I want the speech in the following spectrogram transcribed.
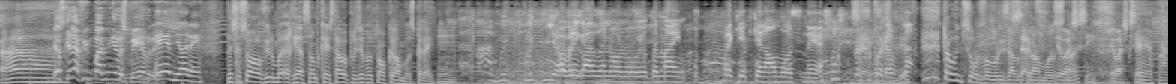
Ah, Eu se calhar fico uma das pedras. É melhor, é. deixa só ouvir uma, a reação de quem estava, por exemplo, a tomar um pequeno almoço. Espera aí. Hum. Ah, muito, muito melhor. Obrigada, Nuno. Eu também. Para quê pequeno almoço, né? Está muito sobrevalorizado o Certo. pequeno almoço. Eu não acho é? que sim, eu acho que sim. É, pá.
